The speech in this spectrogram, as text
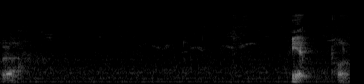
Paula. Yeah, Paula.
